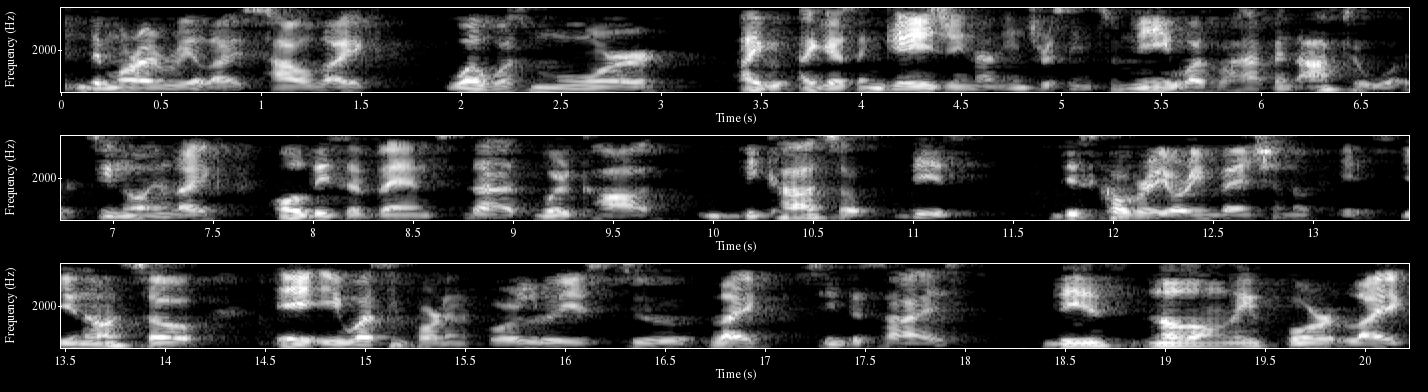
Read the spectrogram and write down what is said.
the more I realized how like what was more I, I guess engaging and interesting to me was what happened afterwards, you know, and like all these events that were caused because of this discovery or invention of his, you know. So it, it was important for Luis to like synthesize this not only for like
